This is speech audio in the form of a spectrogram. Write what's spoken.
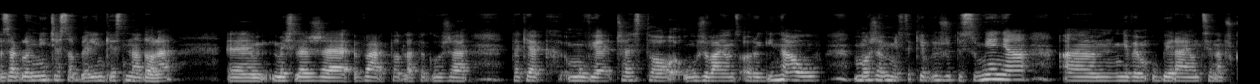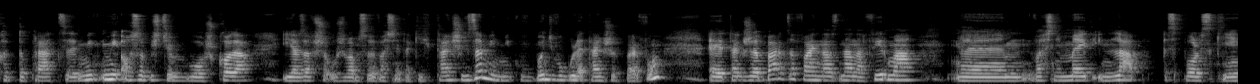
Zaglądnijcie sobie, link jest na dole. Myślę, że warto, dlatego że tak jak mówię, często używając oryginałów, możemy mieć takie wyrzuty sumienia, nie wiem, ubierając je na przykład do pracy. Mi, mi osobiście by było szkoda i ja zawsze używam sobie właśnie takich tańszych zamienników, bądź w ogóle tańszych perfum. E, także bardzo fajna, znana firma, właśnie Made in Lab z Polski.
